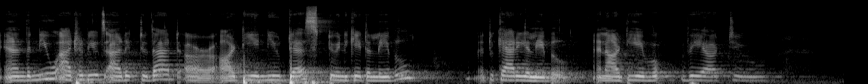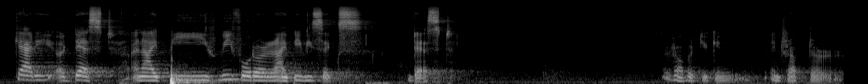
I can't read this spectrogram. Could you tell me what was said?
And the new attributes added to that are RTA new dest to indicate a label, uh, to carry a label, and RTA via to carry a dest, an IPv4 or an IPv6 dest. Robert, you can interrupt or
